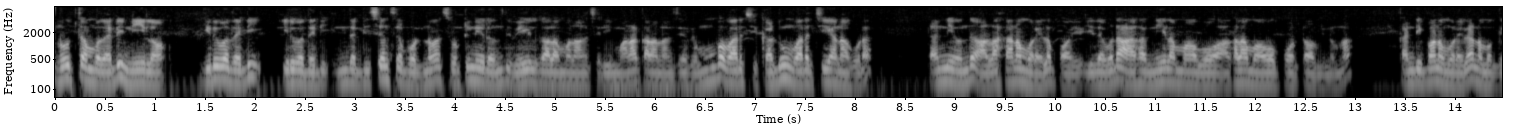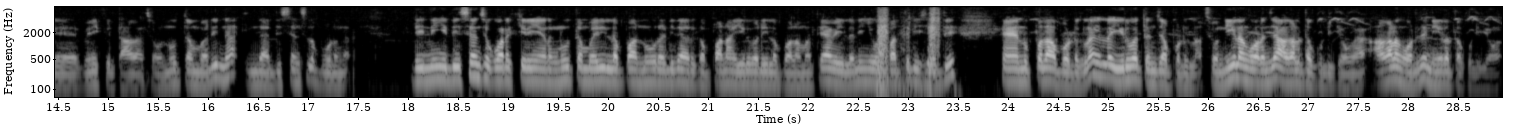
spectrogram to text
நூற்றம்பது அடி நீளம். இருபது அடி இருபது அடி இந்த டிஸ்டன்ஸை போட்டோம்னா சொட்டு நீர் வந்து வெயில் காலமானாலும் சரி மழை காலம்னாலும் சரி ரொம்ப வறட்சி கடும் வறட்சியானா கூட தண்ணி வந்து அழகான முறையில் பாயும். இதை விட அக நீளமாவோ அகலமாகவோ போட்டோம் அப்படின்னோம்னா கண்டிப்பான முறையில் நமக்கு பெனிஃபிட் ஆகும் ஸோ நூற்றம்பது அடினா இந்த டிஸ்டன்ஸில் போடுங்க. டி நீங்கள் டிஸ்டன்ஸை குறைக்கிறீங்க. எனக்கு நூற்றம்பது அடி இல்லைப்பா நூறு அடி தான் இருக்கப்பா நான் இருபது அடியில் போகலாமா தேவையில்லை. நீங்கள் ஒரு பத்து அடி சேர்த்து முப்பதாக போட்டுக்கலாம் இல்லை இருபத்தஞ்சா போட்டுக்கலாம். ஸோ நீளம் குறைஞ்சா அகலத்தை குடிக்கோங்க அகலம் குறைஞ்சா நீளத்தை குடிக்கோங்க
